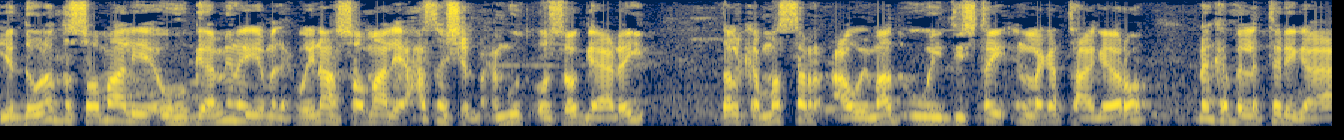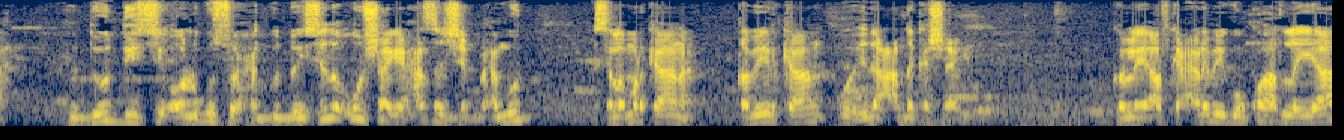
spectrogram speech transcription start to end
iyo dowladda soomaaliya uu hogaaminayo madaxweynaha soomaaliya xasan sheekh maxamuud oo soo gaadhay dalka masar caawimaad uu weydiistay in laga taageero dhanka balatariga ah xuduuddiisii oo lagu soo xadgudbay. Sida uu sheegay xasan sheekh maxamuud isla markaana qabiirkan uu idaacadda ka sheegay kolley afka carabiguu ku hadlayaa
